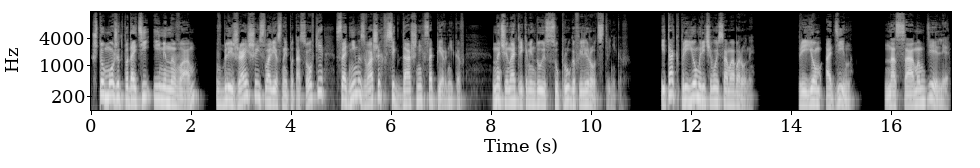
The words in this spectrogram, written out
что может подойти именно вам в ближайшей словесной потасовке с одним из ваших всегдашних соперников. Начинать рекомендую с супругов или родственников. Итак, приемы речевой самообороны. Прием 1. На самом деле.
